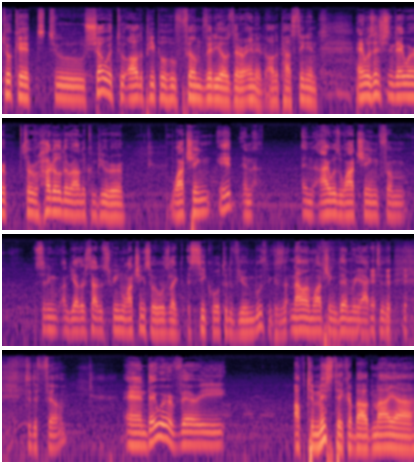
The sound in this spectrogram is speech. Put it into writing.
took it to show it to all the people who filmed videos that are in it, all the Palestinian, and it was interesting. They were sort of huddled around the computer, watching it, and and I was watching from sitting on the other side of the screen watching. So it was like a sequel to the viewing booth because now I'm watching them react to the to the film, and they were very optimistic about Maya.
